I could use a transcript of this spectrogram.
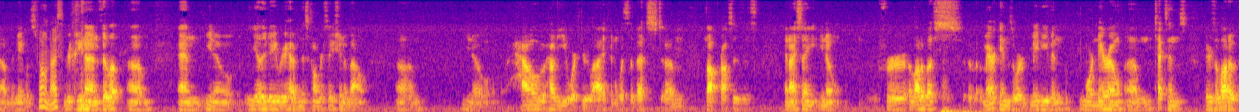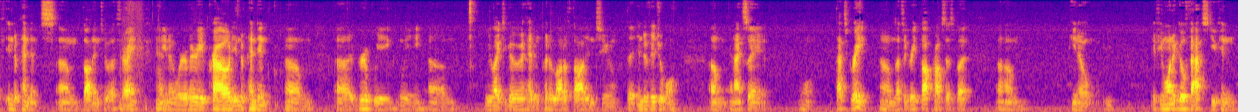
Um, their name was Oh, nice. Regina and Philip. Um, and, you know, the other day we were having this conversation about, um, you know, how, how do you work through life and what's the best um, thought processes. And I say, you know, for a lot of us Americans or maybe even more narrow um, Texans, there's a lot of independence um, thought into us, right? Yeah. You know, we're a very proud, independent um, uh, group. We we um, we like to go ahead and put a lot of thought into the individual. Um, and I say, well, that's great. Um, that's a great thought process, but um, you know, if you want to go fast, you can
